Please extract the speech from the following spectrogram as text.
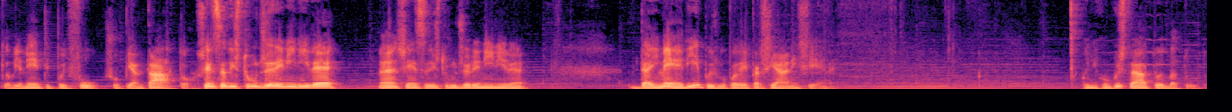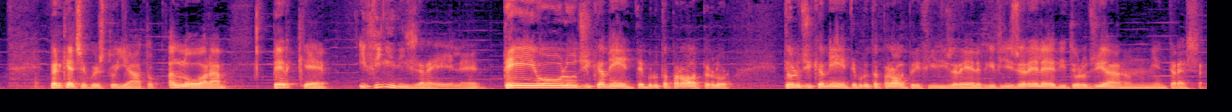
che ovviamente poi fu soppiantato, senza distruggere Ninive, eh? senza distruggere Ninive, dai Medi e poi dopo dai Persiani insieme. Quindi conquistato e battuto. Perché c'è questo iato? Allora, perché i figli di Israele, teologicamente, brutta parola per loro, teologicamente, brutta parola per i figli di Israele, perché i figli di Israele di teologia non mi interessa,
